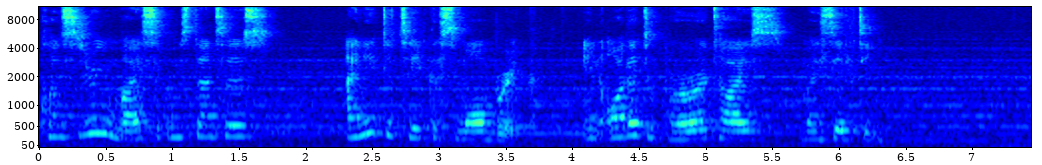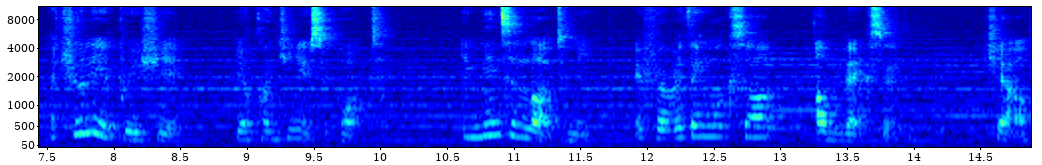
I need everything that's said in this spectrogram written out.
considering my circumstances, I need to take a small break in order to prioritize my safety. I truly appreciate your continued support. It means a lot to me. If everything works out, I'll be back soon. Ciao.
